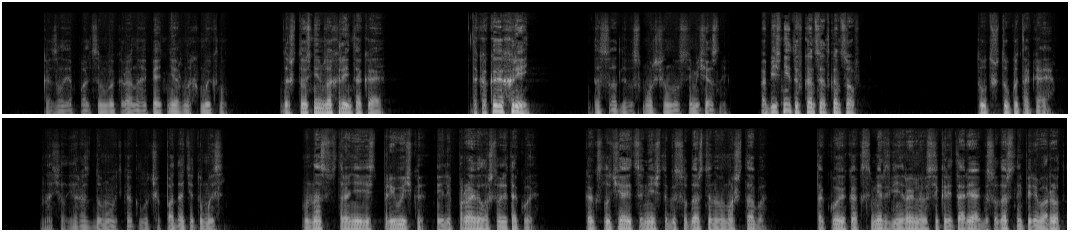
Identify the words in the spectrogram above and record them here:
— указал я пальцем в экран и опять нервно хмыкнул. «Да что с ним за хрень такая?» «Да какая хрень?» — досадливо сморщил нос семичастный. «Объясни ты в конце от концов». «Тут штука такая», — начал я раздумывать, как лучше подать эту мысль. «У нас в стране есть привычка или правило, что ли, такое. Как случается нечто государственного масштаба, такое, как смерть генерального секретаря, государственный переворот,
